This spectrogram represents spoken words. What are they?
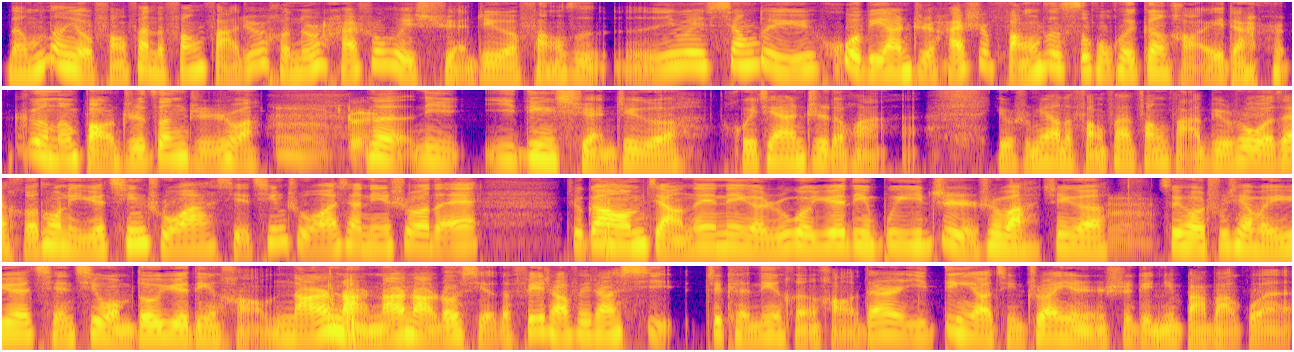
能不能有防范的方法？就是很多人还是会选这个房子，因为相对于货币安置，还是房子似乎会更好一点，更能保值增值，是吧？嗯，对。那你一定选这个。回迁安置的话，有什么样的防范方法？比如说我在合同里约清楚啊，写清楚啊，像您说的，哎，就刚刚我们讲那那个，如果约定不一致，是吧？这个最后出现违约，前期我们都约定好，哪儿哪儿哪儿哪儿都写的非常非常细，这肯定很好。但是一定要请专业人士给您把把关，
